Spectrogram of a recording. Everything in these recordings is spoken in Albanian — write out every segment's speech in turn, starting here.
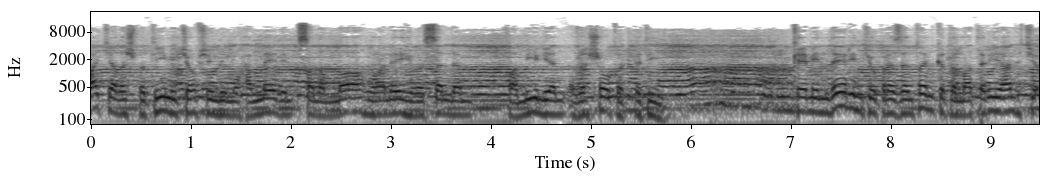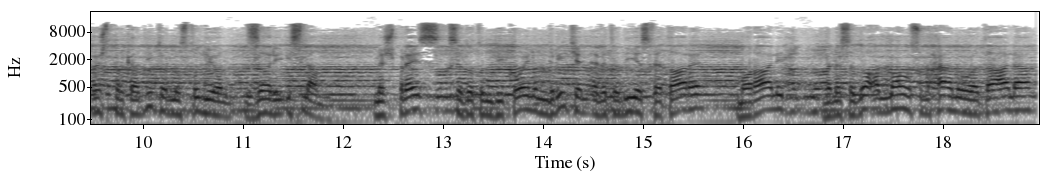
Paqja dhe shpëtimi qofshin mbi Muhammedin sallallahu alaihi wasallam, familjen dhe shokët e tij. Kemi nderin t'ju prezantojmë këtë material që është përgatitur në studion Zëri Islam, me shpresë se do të ndikojë në ngritjen e vetëdijes fetare, moralit dhe nëse do Allahu subhanahu wa taala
